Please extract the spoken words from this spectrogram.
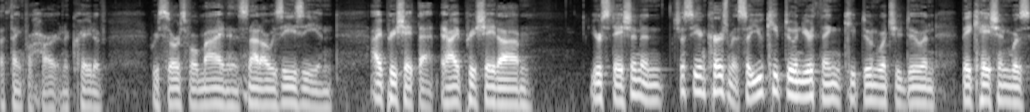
a thankful heart and a creative, resourceful mind. And it's not always easy. And I appreciate that. I appreciate um, your station and just the encouragement. So you keep doing your thing, keep doing what you do. And vacation was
